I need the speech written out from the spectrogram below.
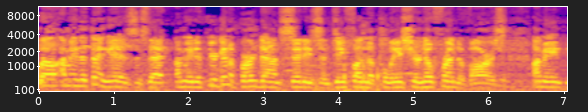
Well, I mean, the thing is, is that I mean, if you're going to burn down cities and defund the police, you're no friend of ours. I mean,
